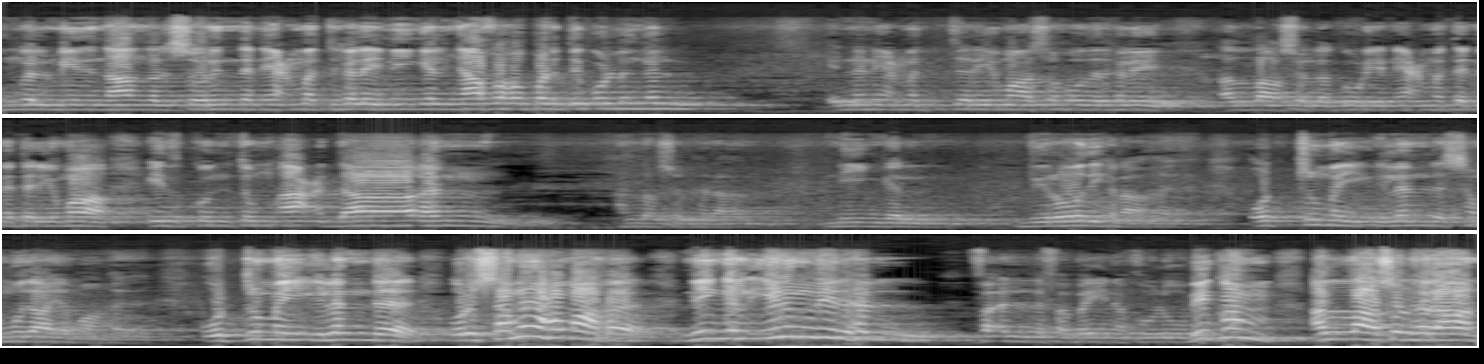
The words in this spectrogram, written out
உங்கள் மீது நாங்கள் சொரிந்த நியமத்துகளை நீங்கள் ஞாபகப்படுத்திக் கொள்ளுங்கள். என்ன நியமத் தெரியுமா சகோதரர்களே? அல்லாஹ் சொல்லக்கூடிய நியமத் என்ன தெரியுமா? இது குந்தும் அல்லாஹ் சொல்கிறான் நீங்கள் விரோதிகளாக ஒற்றுமை இழந்த சமுதாயமாக ஒற்றுமை இழந்த ஒரு சமூகமாக நீங்கள் இருந்தீர்கள். அல்லாஹ் சொல்கிறான்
